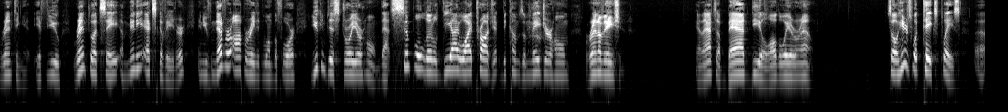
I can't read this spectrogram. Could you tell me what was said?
renting it. If you rent, let's say, a mini excavator and you've never operated one before, you can destroy your home. That simple little DIY project becomes a major home renovation. And that's a bad deal all the way around. So here's what takes place. Uh,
